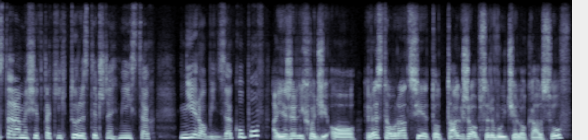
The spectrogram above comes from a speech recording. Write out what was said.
No staramy się w takich turystycznych miejscach nie robić zakupów. A jeżeli chodzi o restauracje, to także obserwujcie lokalsów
